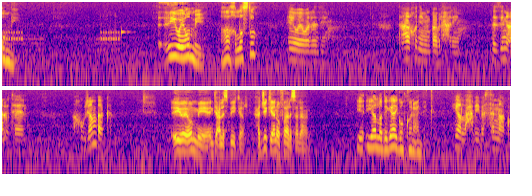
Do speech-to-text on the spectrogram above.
أمي. أيوة يا أمي. ها خلصتوا؟ أيوه يا ولدي. تعال خذني من باب الحريم. نزلني على الأوتيل. أخوك جنبك؟ إيوه يا أمي أنت على ال speaker حجيكي أنا وفارس الآن. ي- يلا دقايق ونكون عندك. يلا حبيبي استناكم.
